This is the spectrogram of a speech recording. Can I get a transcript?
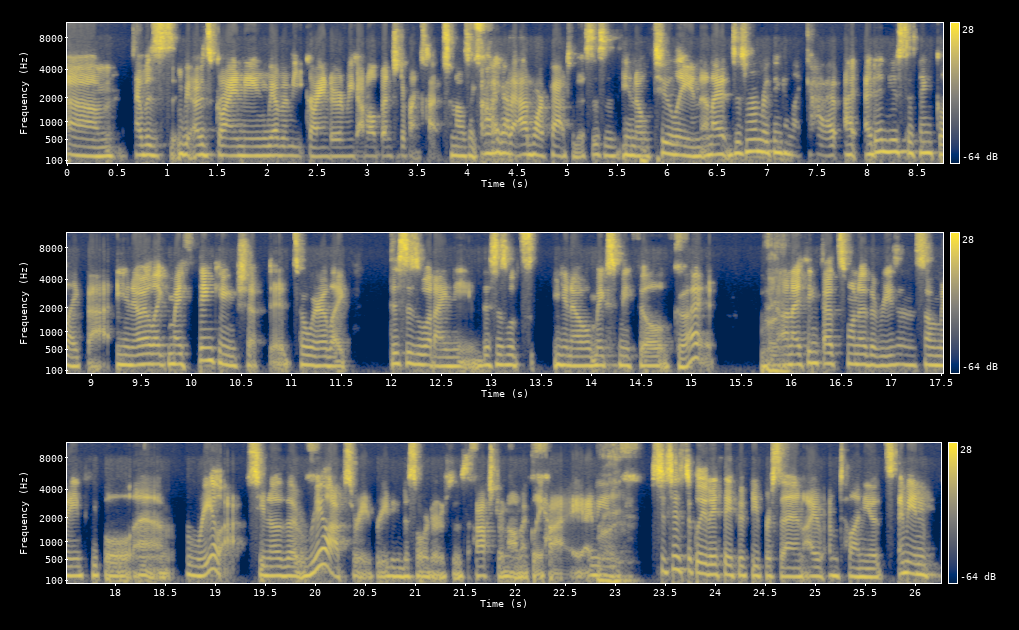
um i was i was grinding. We have a meat grinder and we got a bunch of different cuts and i was like oh i gotta add more fat to this. This is you know too lean. And i just remember thinking like god i, I didn't used to think like that you know like my thinking shifted to where like this is what i need this is what's you know makes me feel good you know, right and I think that's one of the reasons so many people um, relapse. You know, the relapse rate for eating disorders is astronomically high. I mean, right statistically, they say 50%. I, I'm telling you, it's, I mean,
